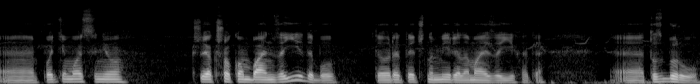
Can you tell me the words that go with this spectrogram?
Е, Потім осінню, якщо, якщо комбайн заїде, бо теоретично міряли має заїхати, е, то зберу.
